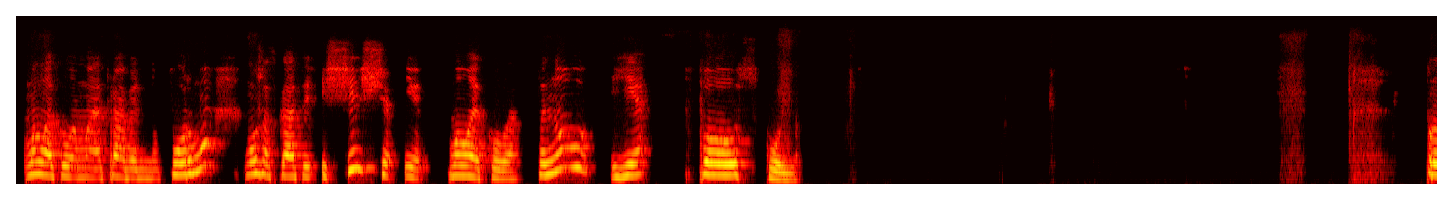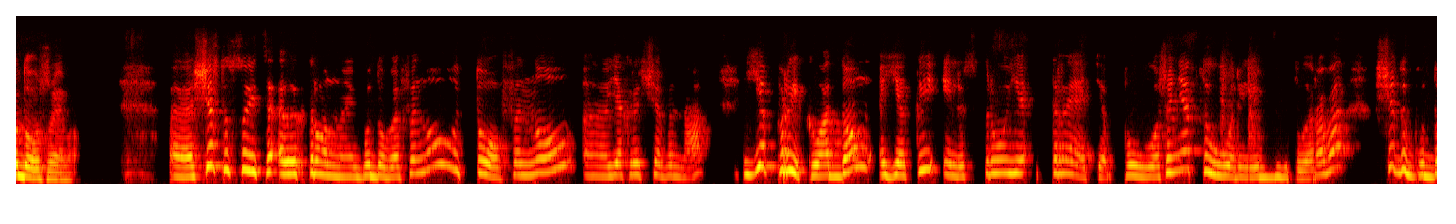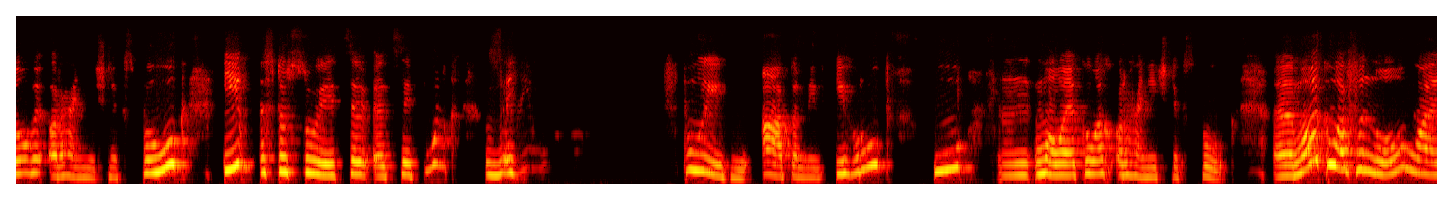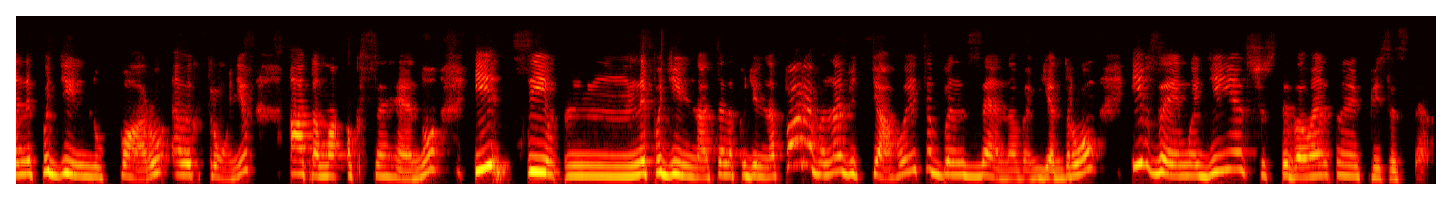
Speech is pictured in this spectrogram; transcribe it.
молекула має правильну форму, можна сказати іще, що і молекула фенолу є плоскою. Продовжуємо. Е, Що стосується електронної будови фенолу, то фенол, е, як речовина, є прикладом, який ілюструє третє положення теорії Бутлерова щодо будови органічних сполук, і стосується е, цей пункт взаємного атомів і груп у молекулах органічних сполук. Е, Молекула фенолу має неподільну пару електронів атома оксигену, і ці неподільна, ця неподільна пара вона відтягується бензеновим ядром і взаємодіє з шестивалентною пісистемою.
